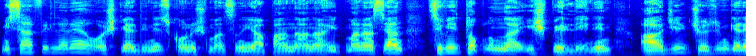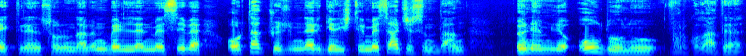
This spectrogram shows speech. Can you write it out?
Misafirlere hoş geldiniz konuşmasını yapan Anahit Manasyan, sivil toplumla işbirliğinin acil çözüm gerektiren sorunların belirlenmesi ve ortak çözümler geliştirmesi açısından önemli olduğunu vurguladı.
